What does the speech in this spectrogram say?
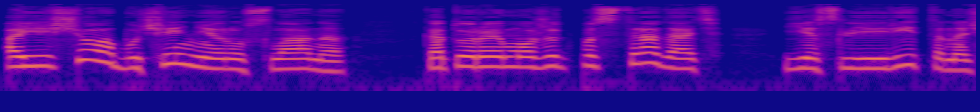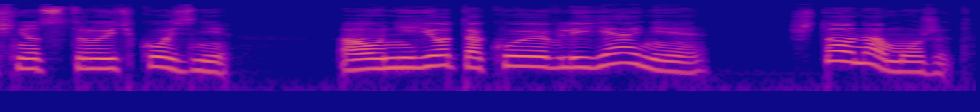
а еще обучение Руслана, которое может пострадать, если Рита начнет строить козни, а у нее такое влияние, что она может.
